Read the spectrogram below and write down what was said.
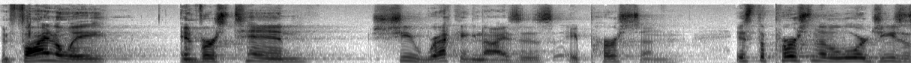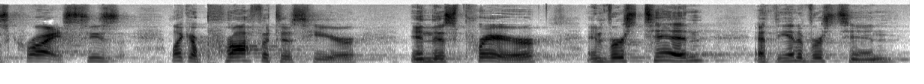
And finally, in verse 10, she recognizes a person. It's the person of the Lord Jesus Christ. She's like a prophetess here in this prayer. In verse 10, at the end of verse 10,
